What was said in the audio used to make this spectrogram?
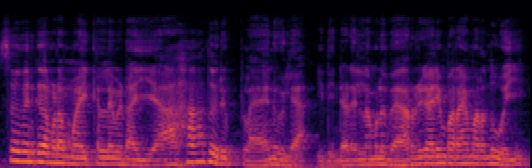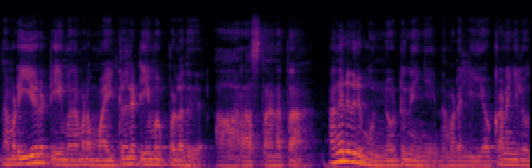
സോ ഇവനക്ക് നമ്മുടെ മൈക്കിളിനെ വിടാൻ യാതൊരു പ്ലാനും ഇല്ല. ഇതിന്റെ ഇടയിൽ നമ്മൾ വേറൊരു കാര്യം പറയാൻ മറന്നുപോയി. നമ്മുടെ ഈ ഒരു ടീം നമ്മുടെ മൈക്കിളിന്റെ ടീം ഇപ്പോൾ ഉള്ളത് ആറാം സ്ഥാനത്താണ് അങ്ങനെ ഒരു മുന്നോട്ട് നീങ്ങി. നമ്മുടെ ലിയോക്കാണെങ്കിലോ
